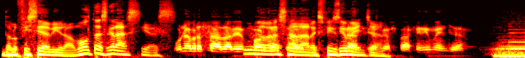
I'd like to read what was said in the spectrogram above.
de l'Ofici de Viure. Moltes gràcies. Una abraçada ben Una forta. Una abraçada, Àlex. Fins diumenge. Gràcies, Gaspar. Fins diumenge.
